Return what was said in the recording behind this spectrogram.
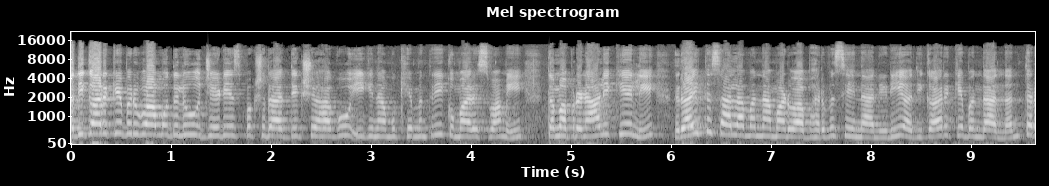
ಅಧಿಕಾರಕ್ಕೆ ಬರುವ ಮೊದಲು ಜೆಡಿಎಸ್ ಪಕ್ಷದ ಅಧ್ಯಕ್ಷ ಹಾಗೂ ಈಗಿನ ಮುಖ್ಯಮಂತ್ರಿ ಕುಮಾರಸ್ವಾಮಿ ತಮ್ಮ ಪ್ರಣಾಳಿಕೆಯಲ್ಲಿ ರೈತ ಸಾಲ ಮನ್ನಾ ಮಾಡುವ ಭರವಸೆಯನ್ನ ನೀಡಿ ಅಧಿಕಾರಕ್ಕೆ ಬಂದ ನಂತರ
